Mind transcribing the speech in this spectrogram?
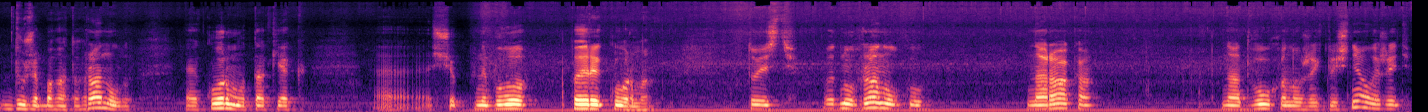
дуже багато гранул е- корму, так як е- щоб не було перекорма. Тобто одну гранулку на рака, на двох воно вже і клішня лежить,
